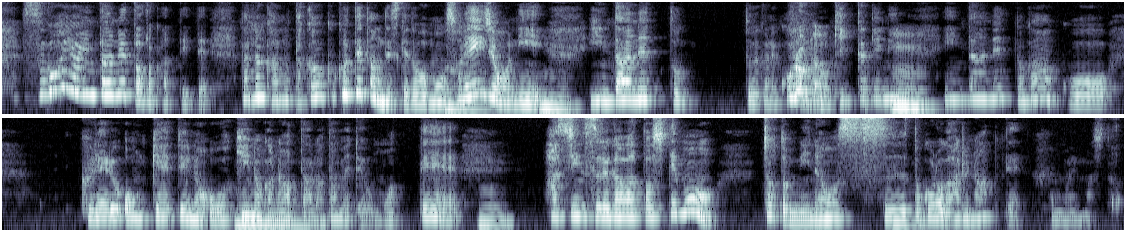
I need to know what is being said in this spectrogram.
すごいよ、インターネットとかって言って、まあ、なんかあの、高をくくってたんですけど、もうそれ以上に、インターネットというかね、コロナをきっかけに、うん。うんインターネットが、こう、くれる恩恵っていうのは大きいのかなって改めて思って、うん。発信する側としても、ちょっと見直すところがあるなって思いました。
